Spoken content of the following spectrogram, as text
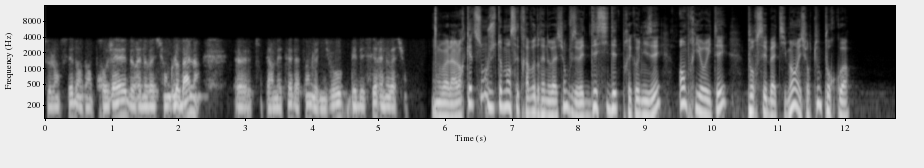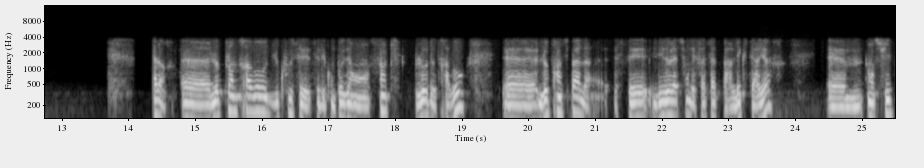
se lancer dans un projet de rénovation globale qui permettait d'atteindre le niveau BBC rénovation. Voilà, alors quels sont justement ces travaux de rénovation que vous avez décidé de préconiser en priorité pour ces bâtiments et surtout pourquoi? Alors, euh, le plan de travaux, du coup, c'est c'est décomposé en cinq lots de travaux. Euh, le principal, c'est l'isolation des façades par l'extérieur. Euh, ensuite,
